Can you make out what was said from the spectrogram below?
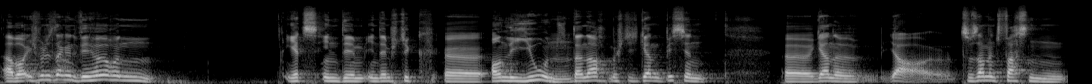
Aber ich würde sagen, wir hören jetzt in dem, in dem Stück äh, Only You und Mhm. danach möchte ich gerne ein bisschen äh, gerne ja, zusammenfassen,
